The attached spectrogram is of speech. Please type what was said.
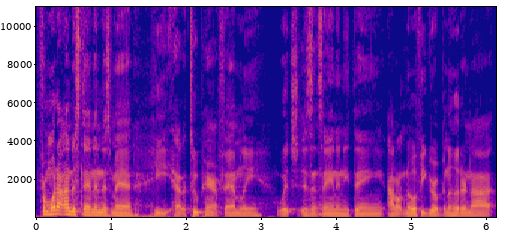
from what I understand in this man, he had a two parent family, which isn't saying anything. I don't know if he grew up in the hood or not.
